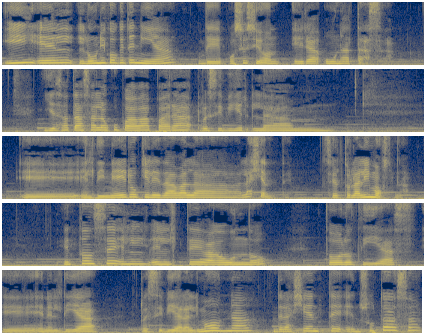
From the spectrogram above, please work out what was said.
Y él lo único que tenía de posesión era una taza. Y esa taza la ocupaba para recibir mm, eh, el dinero que le daba la, gente, ¿cierto? La limosna. Entonces el, este vagabundo todos los días, eh, en el día recibía la limosna de la gente en su taza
